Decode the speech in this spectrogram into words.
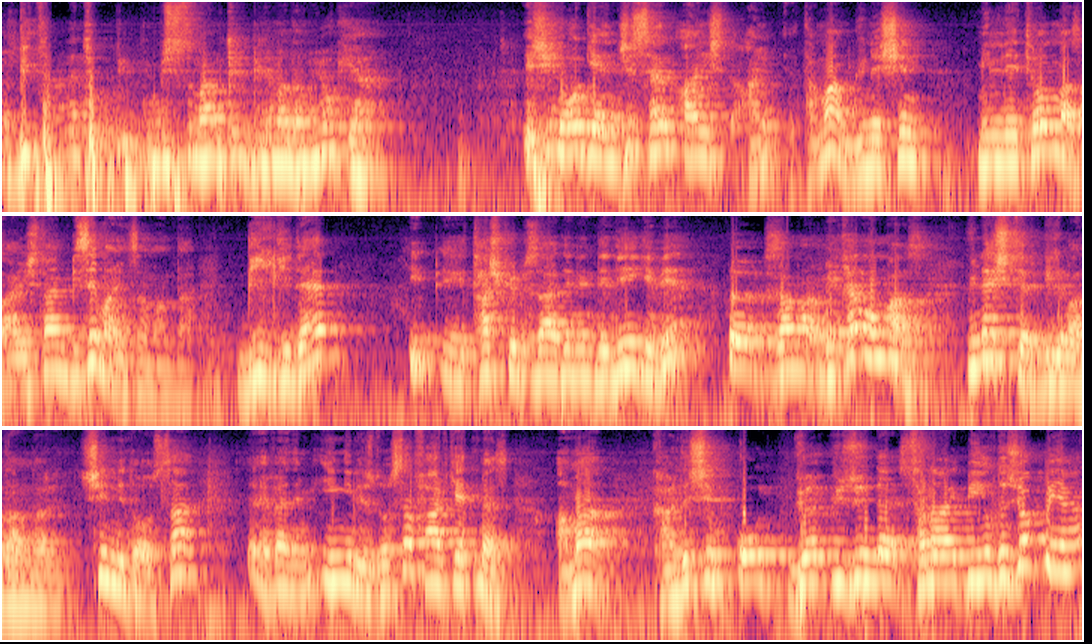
Bir tane Türk, Müslüman Türk bilim adamı yok ya. E şimdi o genci sen Einstein, Ein- tamam güneşin milleti olmaz. Einstein bizim aynı zamanda. Bilgide e, Taşköprüzade'nin dediği gibi ırk, zaman, mekan olmaz. Güneştir bilim adamları. Çinli de olsa, efendim İngiliz de olsa fark etmez. Ama kardeşim o gökyüzünde sana ait bir yıldız yok mu ya?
